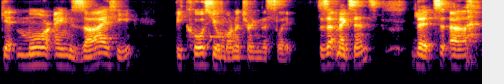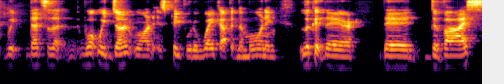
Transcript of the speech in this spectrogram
get more anxiety because you're monitoring the sleep. Does that make sense? That uh, we, that's the, what we don't want is people to wake up in the morning, look at their their device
